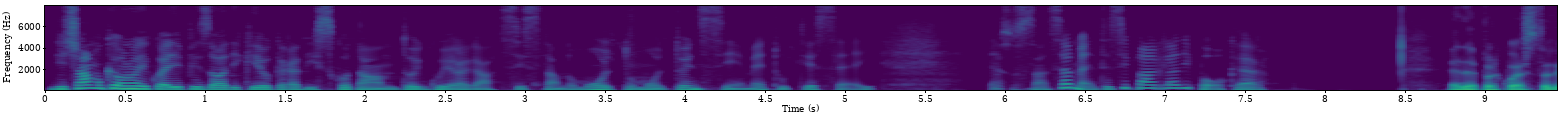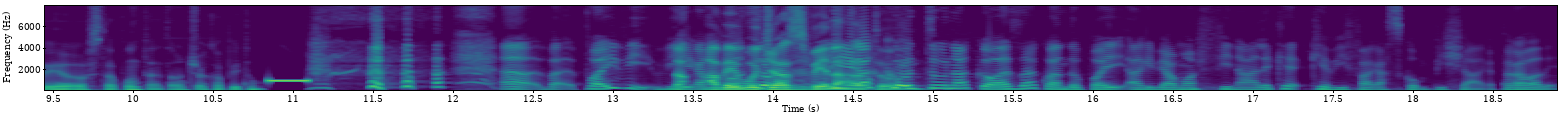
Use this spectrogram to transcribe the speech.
diciamo che è uno di quegli episodi che io gradisco tanto, in cui i ragazzi stanno molto molto insieme, tutti e sei, e sostanzialmente si parla di poker. Ed è per questo che io sta puntata non ci ho capito un Beh, poi vi, vi No, racconto, avevo già svelato. Vi racconto una cosa quando poi arriviamo al finale che, che vi farà scompisciare, però vabbè.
